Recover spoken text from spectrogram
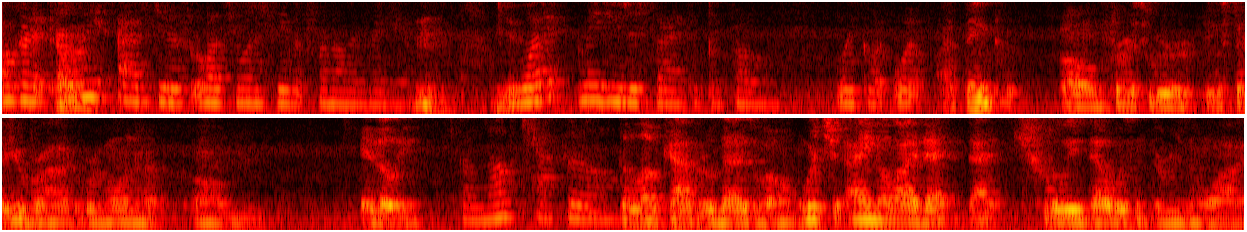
Okay, Kinda. let me ask you this, unless you want to save it for another video. Mhm. Yeah. What made you decide to propose? Like, what? What? I think um, first we were it was study abroad. We're going to um, Italy, The love capital. the love capital that as well. Which I ain't gonna lie, that that truly that wasn't the reason why,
